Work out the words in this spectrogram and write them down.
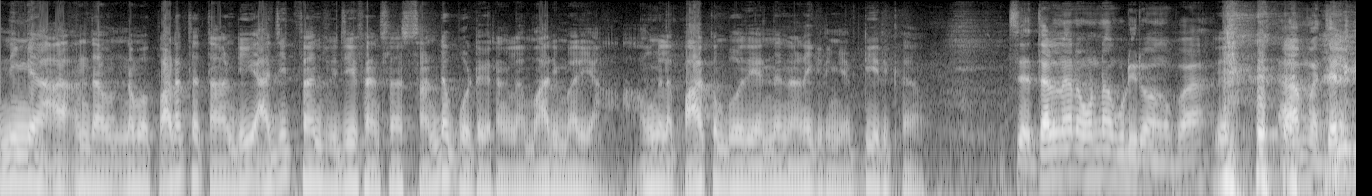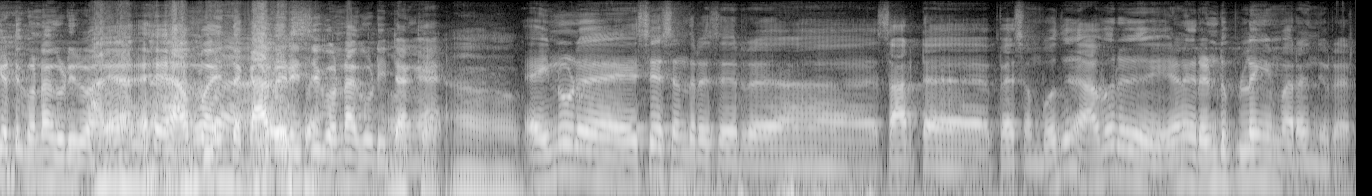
நீங்கள் அந்த நம்ம படத்தை தாண்டி அஜித் ஃபேன்ஸ் விஜய் ஃபேன்ஸ்லாம் சண்டை போட்டுக்கிறாங்களா? மாறி மாறி. அவங்கள பார்க்கும்போது என்ன நினைக்கிறீங்க? எப்படி இருக்கா? சில நேரம் ஒண்ணா கூட்டிடுவாங்கப்பா ஆமா ஜல்லிக்கட்டுக்கு ஒண்ணா கூட்டிடுவாங்க அது- அது ஆமா ரொம்ப இந்த காவேரி இஷ்யூக்கு ஒண்ணா கூட்டிட்டாங்க. இன்னொன்னு எஸ் ஏ சந்திர சார் சார்கிட்ட பேசும்போது அவரு எனக்கு ரெண்டு பிள்ளைங்க மறைஞ்சு சொல்றாரு.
